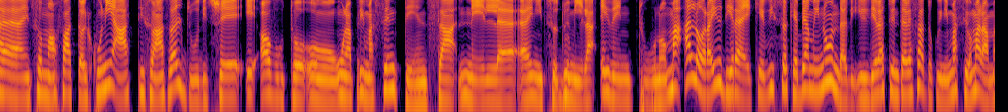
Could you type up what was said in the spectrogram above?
eh, insomma, ho fatto alcuni atti, sono andata dal giudice e ho avuto oh, una prima sentenza nel eh, inizio 2021. Ma allora io direi che visto che abbiamo in onda il diretto interessato, quindi Massimo Maram,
